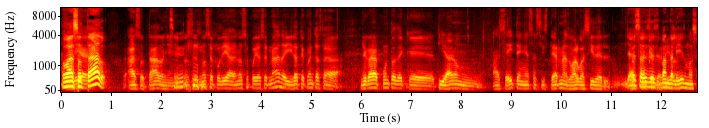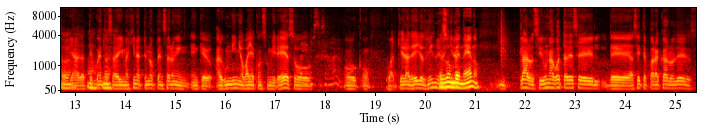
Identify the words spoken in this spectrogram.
O azotado. azotado, ñaño. Sí. Entonces no se podía, no se podía hacer nada y date cuenta hasta llegar al punto de que tiraron aceite en esas cisternas o algo así del. Ya eso es, de vandalismo. Eso. Ya, date Ajá, cuenta, o sea, imagínate, no pensaron en, en que algún niño vaya a consumir eso o, o- o cualquiera de ellos mismos. Es un veneno. Y claro, si una gota de ese de aceite para carros es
